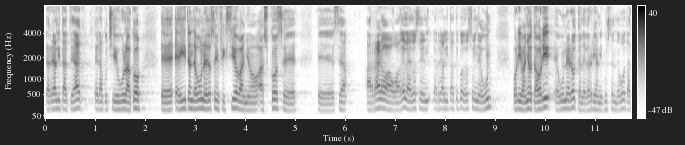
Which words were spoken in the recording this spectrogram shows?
errealitateak erakutsi dugulako e, egiten dugun edozein fikzio, baino askoz e, e, zera, arraroagoa dela edozein errealitateko edozein egun hori baino eta hori egunero teleberrian ikusten dugu eta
